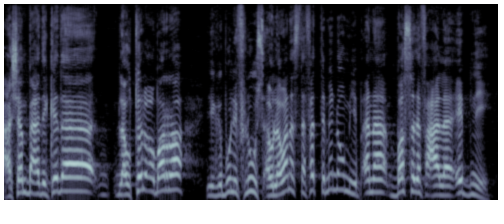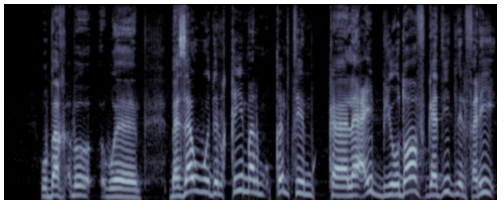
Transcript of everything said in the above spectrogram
عشان بعد كده لو طلعوا بره يجيبوا لي فلوس. أو لو أنا استفدت منهم يبقى أنا بصرف على ابني. وبزود القيمة قيمتي كلاعب يضاف جديد للفريق.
